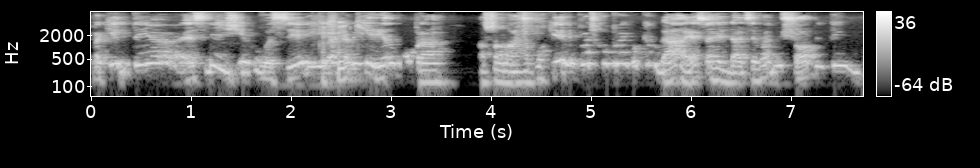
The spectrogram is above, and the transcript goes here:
para que ele tenha essa energia com você e Perfeito. acabe querendo comprar a sua marca? Porque ele pode comprar em qualquer lugar, essa é a realidade. Você vai no shopping, tem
